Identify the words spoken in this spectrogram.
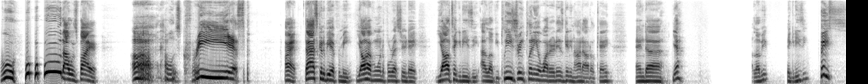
Woo, that was fire. Ah, that was crisp. All right, that's gonna be it for me. Y'all have a wonderful rest of your day. Y'all take it easy. I love you. Please drink plenty of water. It is getting hot out, okay? And uh yeah. I love you. Take it easy. Peace.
